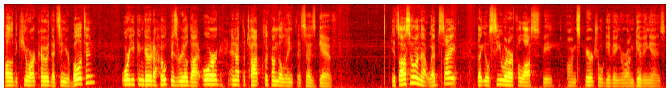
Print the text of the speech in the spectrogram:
follow the QR code that's in your bulletin, or you can go to hopeisreal.org and at the top click on the link that says Give. It's also on that website that you'll see what our philosophy on spiritual giving or on giving is.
